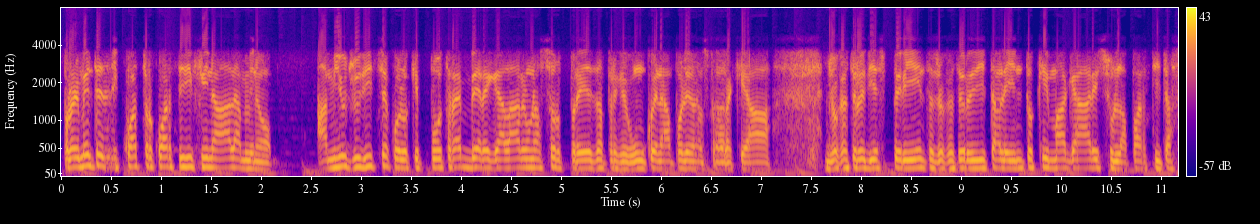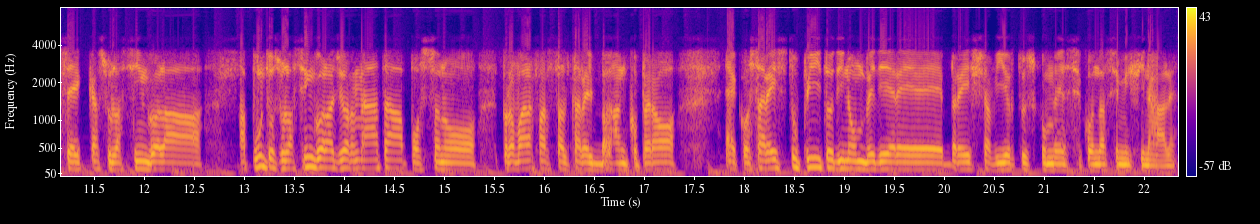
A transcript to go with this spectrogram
probabilmente quattro quarti di finale, almeno a mio giudizio è quello che potrebbe regalare una sorpresa perché comunque Napoli è una squadra che ha giocatori di esperienza, giocatori di talento che magari sulla partita secca, sulla singola, appunto sulla singola giornata possono provare a far saltare il banco, però ecco sarei stupito di non vedere Brescia Virtus come seconda semifinale.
